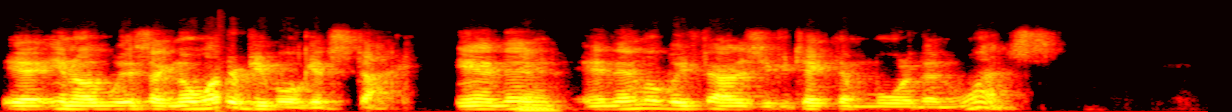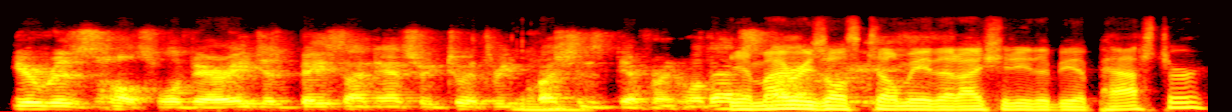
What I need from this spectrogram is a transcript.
you know, it's like no wonder people get stuck. And then, yeah. and then what we found is if you take them more than once, your results will vary just based on answering two or three yeah. questions different. Well, that's yeah. My results tell me that I should either be a pastor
